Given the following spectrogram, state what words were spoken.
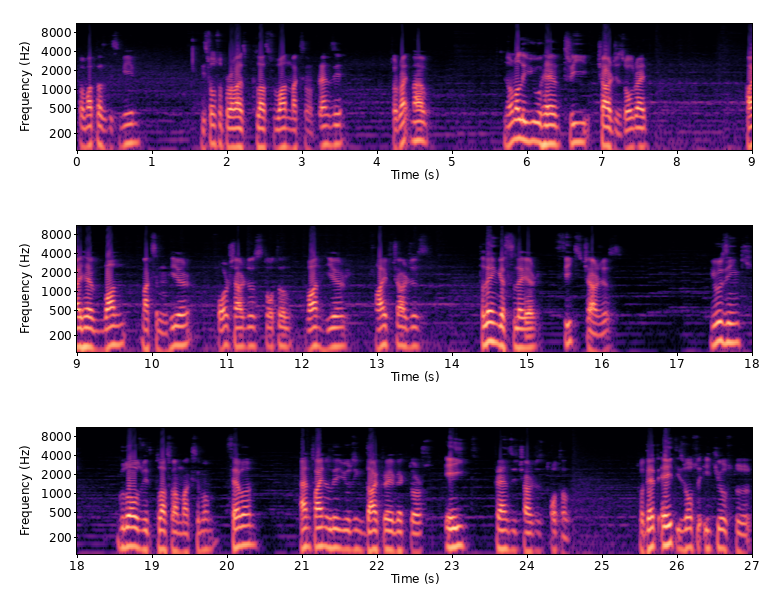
So what does this mean? This also provides plus 1 maximum frenzy. So right now, normally you have 3 charges, alright? I have 1 maximum here, 4 charges total, 1 here, 5 charges. Playing a Slayer, 6 charges using gloves with plus 1 maximum 7 and finally using Darkray Vectors 8 frenzy charges total so that 8 is also equals to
